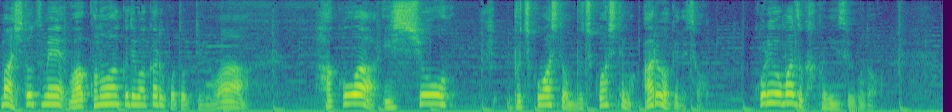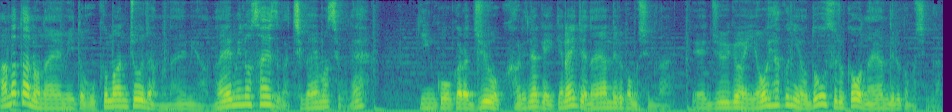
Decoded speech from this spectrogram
まあ一つ目はこの枠で分かることっていうのは箱は一生ぶち壊してもぶち壊してもあるわけですよ。これをまず確認すること。あなたの悩みと億万長者の悩みは悩みのサイズが違いますよね。銀行から10億借りなきゃいけないって悩んでるかもしれない。え従業員400人をどうするかを悩んでるかもしれない。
